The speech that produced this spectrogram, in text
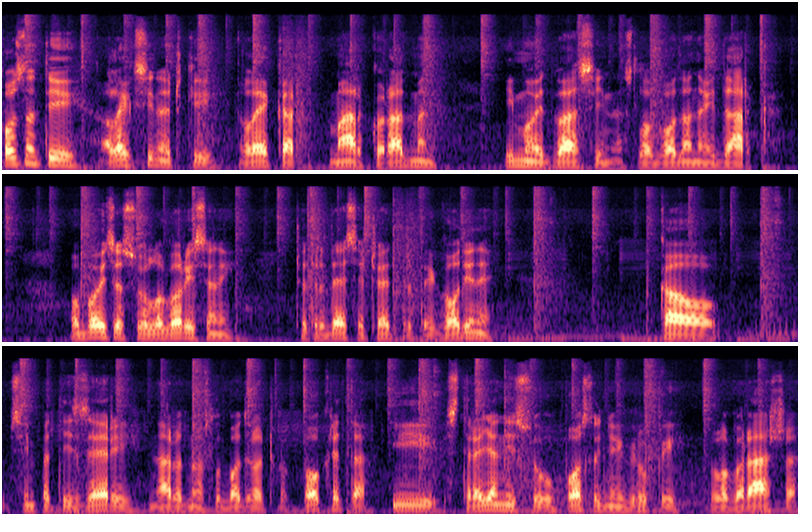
Poznati aleksinački lekar Marko Radman imao je dva sina, Slobodana i Darka. Obojica su logorisani 44. godine kao simpatizeri Narodno-oslobodilačkog pokreta i streljani su u poslednjoj grupi logoraša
